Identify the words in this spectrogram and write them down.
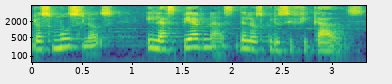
los muslos y las piernas de los crucificados.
